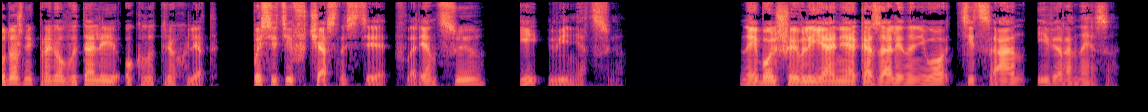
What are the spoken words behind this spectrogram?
Художник провел в Италии около трех лет, посетив в частности Флоренцию и Венецию. Наибольшее влияние оказали на него Тициан и Веронезе,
